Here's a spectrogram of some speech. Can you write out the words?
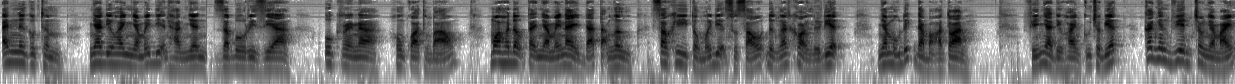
Anna Gotham, nhà điều hành nhà máy điện hạt nhân Zaporizhia, Ukraine hôm qua thông báo mọi hoạt động tại nhà máy này đã tạm ngừng sau khi tổ máy điện số 6 được ngắt khỏi lưới điện nhằm mục đích đảm bảo an toàn. Phía nhà điều hành cũng cho biết các nhân viên trong nhà máy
